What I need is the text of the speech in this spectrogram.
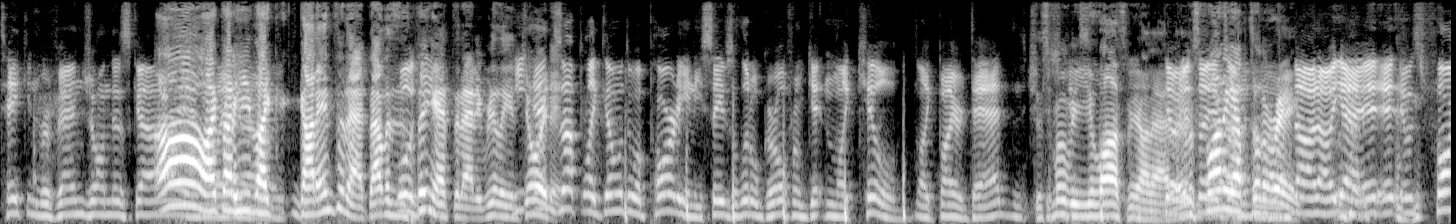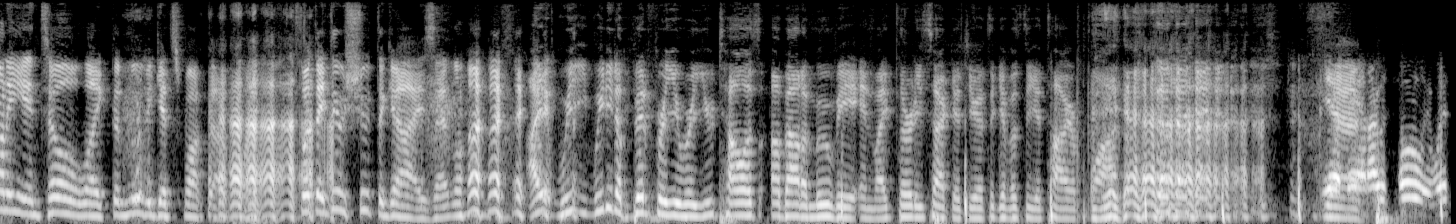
taking revenge on this guy. Oh, and, I thought he uh, like got into that. That was his thing he- after that. He really enjoyed he ends it. up like going to a party and he saves a little girl from getting like killed like by her dad. This movie, you lost me on that. Dude, it was funny up to the rape. No, no, yeah, it, it, it was funny until like the movie gets fucked up. Like, but they do shoot the guys. At, I we we need a bit for you where you tell us about a movie in like 30 seconds. You have to give us the entire plot. yeah, Yeah. man, I was totally with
